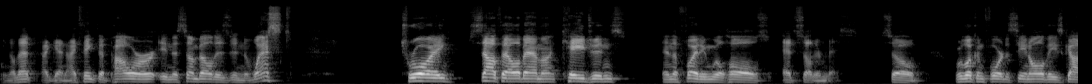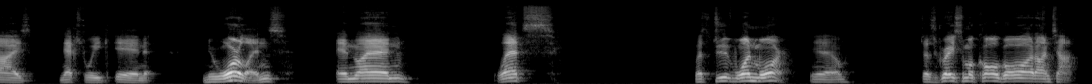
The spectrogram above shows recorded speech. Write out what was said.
you know, that again, I think the power in the Sun Belt is in the West. Troy, South Alabama, Cajuns, and the Fighting Will Halls at Southern Miss. So we're looking forward to seeing all these guys next week in New Orleans. And then let's let's do one more. You know, does Grayson McCall go out on top?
